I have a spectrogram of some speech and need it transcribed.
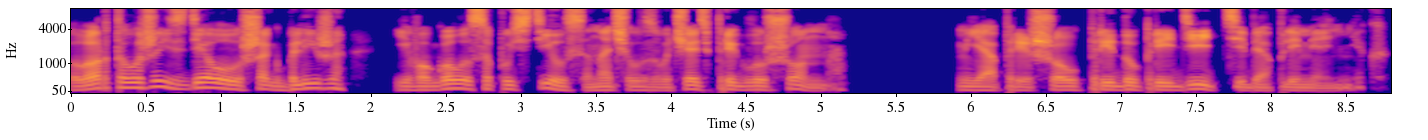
Лорд лжи сделал шаг ближе, его голос опустился, начал звучать приглушенно. «Я пришел предупредить тебя, племянник.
